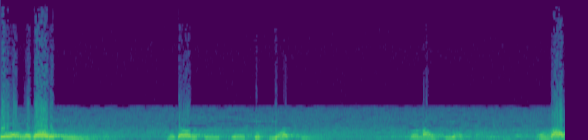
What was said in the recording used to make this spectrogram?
که ندا رسید ندا رسید که تو کی هستی؟ و من کی هستم؟ اومد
